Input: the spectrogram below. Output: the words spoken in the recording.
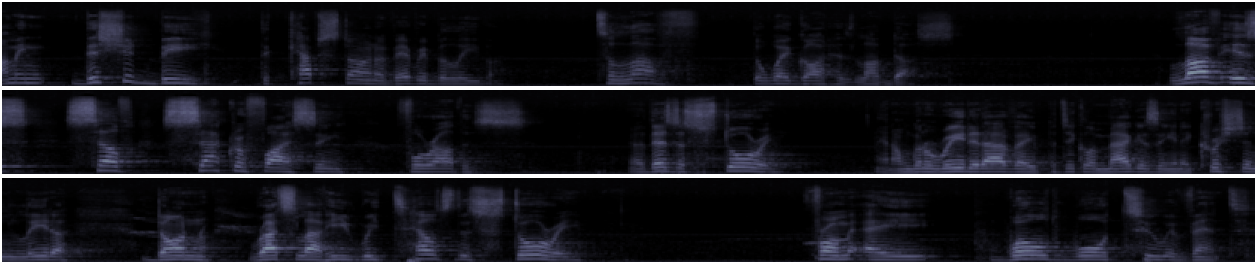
I mean, this should be the capstone of every believer to love the way God has loved us. Love is self sacrificing for others. Now, there's a story, and I'm going to read it out of a particular magazine. A Christian leader, Don Ratzlaff, he retells this story from a World War II event.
